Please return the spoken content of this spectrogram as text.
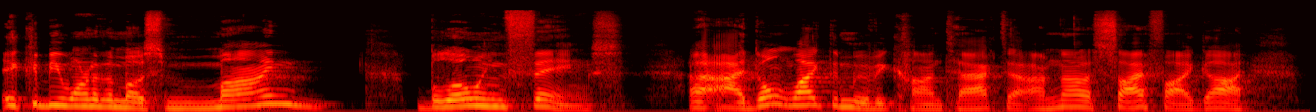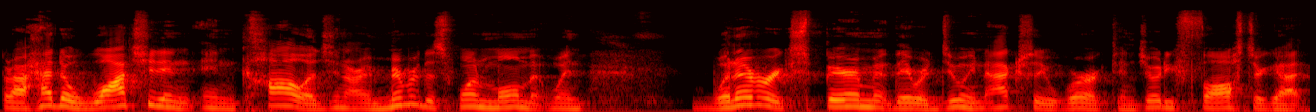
it could be one of the most mind blowing things. I don't like the movie Contact. I'm not a sci fi guy, but I had to watch it in, in college, and I remember this one moment when whatever experiment they were doing actually worked, and Jodie Foster got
